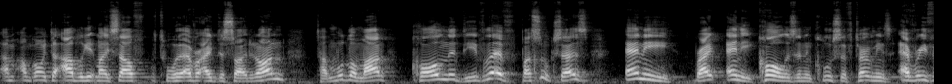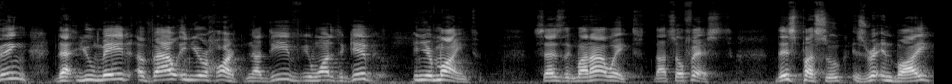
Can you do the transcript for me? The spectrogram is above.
I'm, I'm going to obligate myself to whatever I decided on. Talmud lomar, kol nediv lev. Pasuk says, any, right, any, call is an inclusive term, means everything that you made a vow in your heart. Nadiv, you wanted to give in your mind. Says the Gemara, wait, not so fast. This pasuk is written by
